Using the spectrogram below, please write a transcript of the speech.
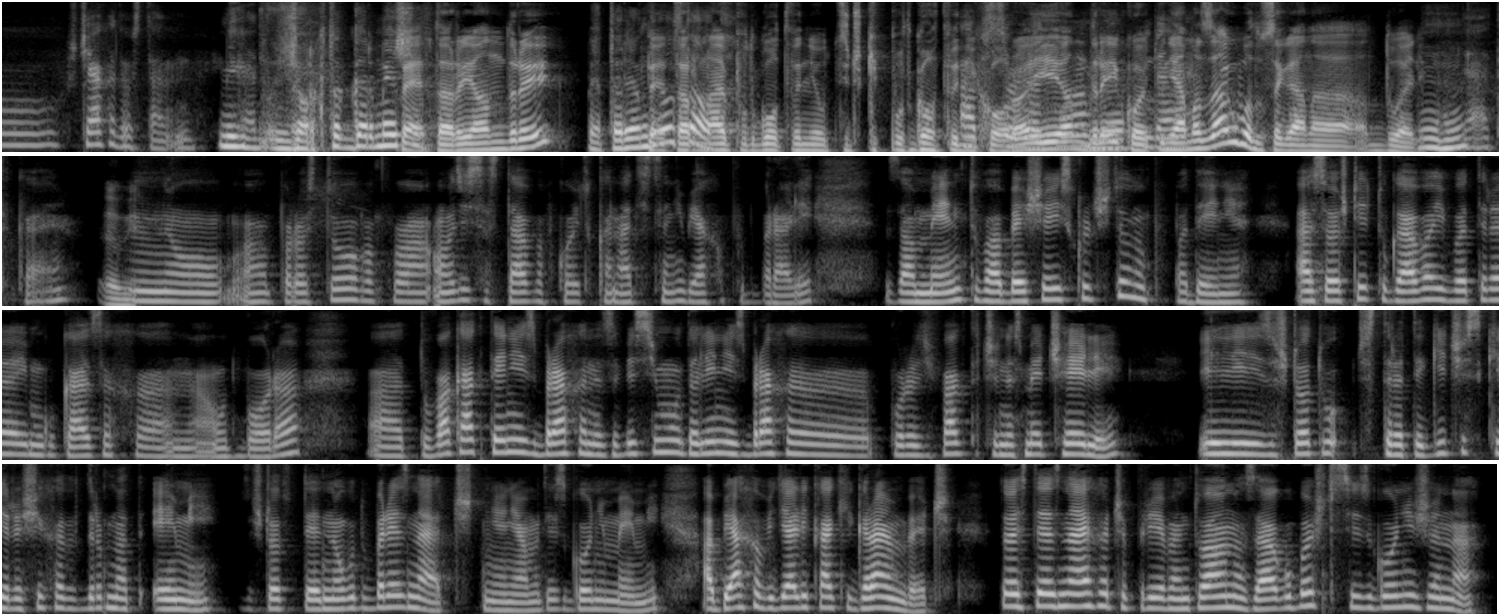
щяха да останат. Ми. Жорката гърмеше. Петър и Андрей. Петър и Андрей Петър остават. най-подготвени от всички подготвени Абсолютно, хора и Андрей, да. който Да. няма загуба до сега на дуели. Мгм. Да, така е. Еми, Но а, просто в а, онзи състав, в който канатица ни бяха подбрали, за мен това беше изключително попадение. Аз още тогава и вътре им го казах а, на отбора. А, това как те ни избраха, независимо дали ни избраха поради факта, че не сме чели, или защото стратегически решиха да дръпнат Еми, защото те много добре знаят, че ние няма да изгоним Еми, а бяха видяли как играем вече. Тоест те знаеха, че при евентуална загуба ще се изгони жена.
